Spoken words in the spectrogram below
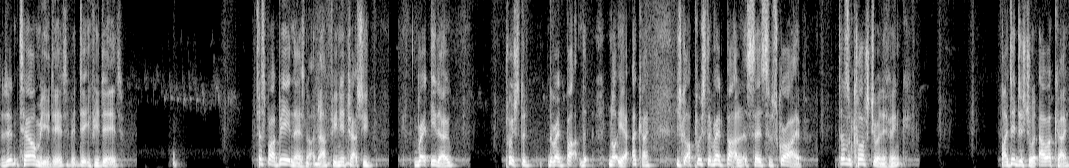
They didn't tell me you did. If it did, if you did, just by being there's not enough. You need to actually, red, you know, push the the red button. That, not yet. Okay, you've got to push the red button that says subscribe. Doesn't cost you anything. I did just join. Oh, okay.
